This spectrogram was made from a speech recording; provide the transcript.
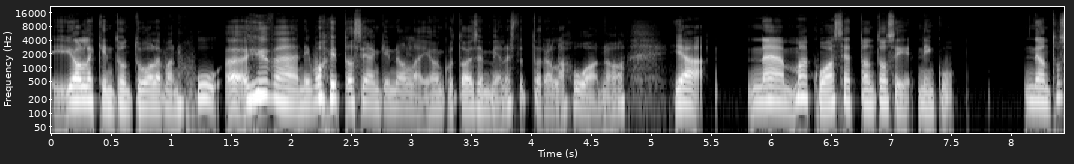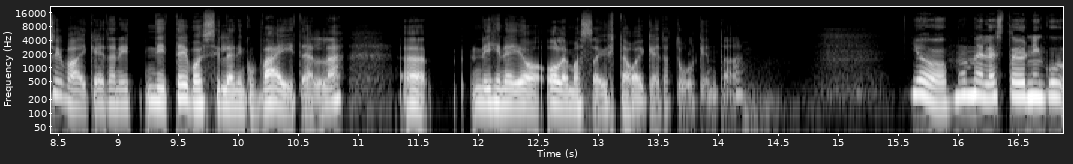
jollekin tuntuu olevan hu- äh, hyvää, niin voi tosiaankin olla jonkun toisen mielestä todella huonoa. Ja nämä makuaset on tosi, niin kuin, ne on tosi vaikeita, niitä, niitä ei voi silleen niin kuin väitellä. Äh, niihin ei ole olemassa yhtä oikeaa tulkintaa. Joo, mun mielestä on niin kuin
